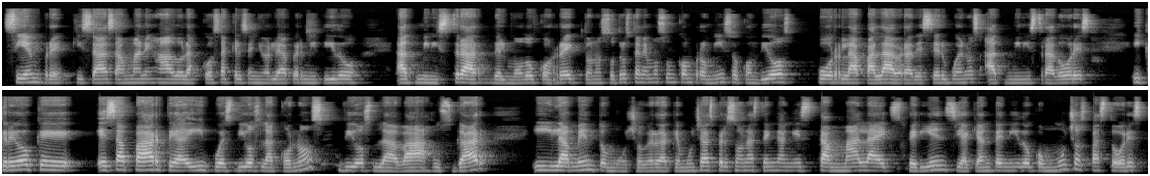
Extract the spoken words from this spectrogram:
siempre quizás han manejado las cosas que el Señor le ha permitido administrar del modo correcto. Nosotros tenemos un compromiso con Dios por la palabra de ser buenos administradores y creo que esa parte ahí pues Dios la conoce, Dios la va a juzgar y lamento mucho, ¿verdad? Que muchas personas tengan esta mala experiencia que han tenido con muchos pastores,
